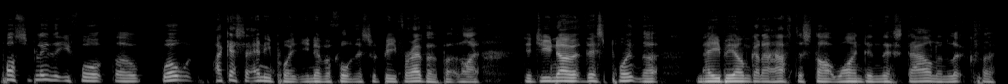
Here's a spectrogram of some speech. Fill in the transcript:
possibly that you thought? Uh, well, I guess at any point you never thought this would be forever, but like, did you know at this point that maybe I'm going to have to start winding this down and look for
